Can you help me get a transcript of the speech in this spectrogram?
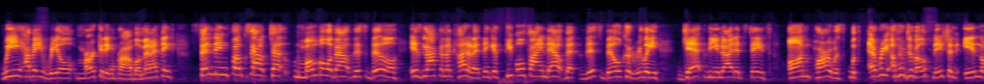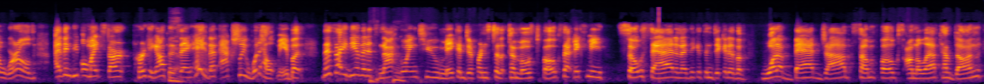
we have a real marketing problem. And I think sending folks out to mumble about this bill is not going to cut it. I think if people find out that this bill could really get the United States on par with, with every other developed nation in the world, I think people might start perking up and yeah. saying, hey, that actually would help me. But this idea that it's not hmm. going to make a difference to, to most folks, that makes me so sad. And I think it's indicative of what a bad job some folks on the left have done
